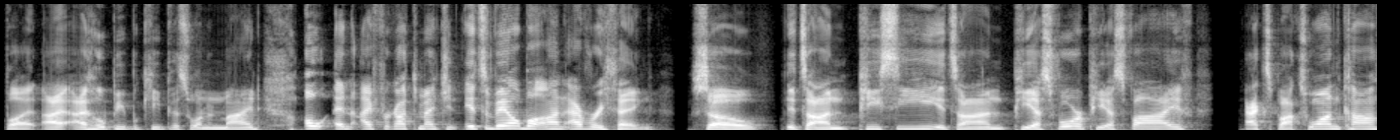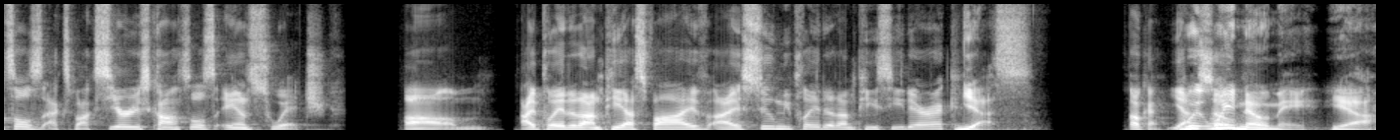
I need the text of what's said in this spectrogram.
but I, I hope people keep this one in mind. Oh, and I forgot to mention, it's available on everything. So it's on PC, it's on PS4, PS5, Xbox One consoles, Xbox Series consoles, and Switch. Um, I played it on PS5. I assume you played it on PC, Derek. Yes. Okay, yeah. we, so- we know me. Yeah.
